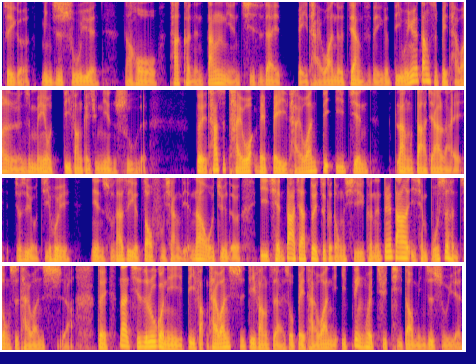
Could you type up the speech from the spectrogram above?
这个明治书院，然后他可能当年其实在。北台湾的这样子的一个地位，因为当时北台湾的人是没有地方可以去念书的，对，他是台湾北北台湾第一间让大家来就是有机会念书，它是一个造福相连。那我觉得以前大家对这个东西，可能因为大家以前不是很重视台湾史啊，对，那其实如果你以地方台湾史地方志来说，北台湾你一定会去提到明治书院。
